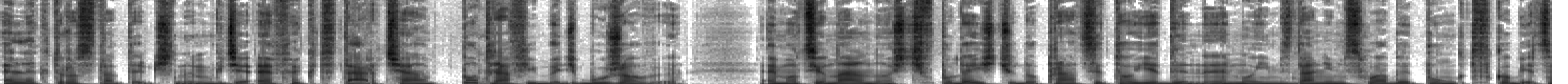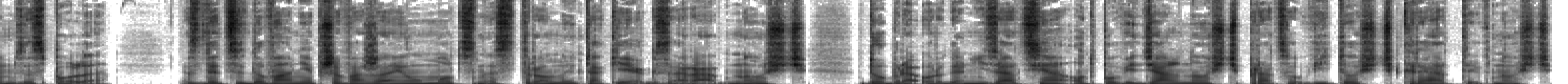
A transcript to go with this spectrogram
elektrostatycznym, gdzie efekt tarcia potrafi być burzowy. Emocjonalność w podejściu do pracy to jedyny, moim zdaniem, słaby punkt w kobiecym zespole. Zdecydowanie przeważają mocne strony, takie jak zaradność, dobra organizacja, odpowiedzialność, pracowitość, kreatywność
